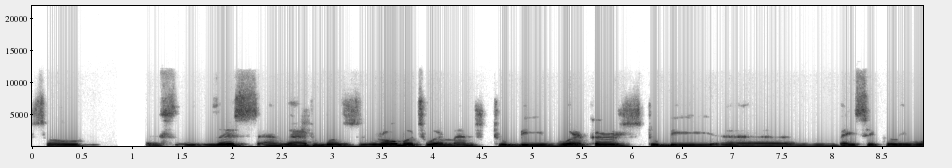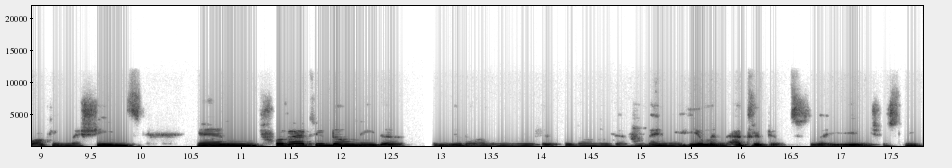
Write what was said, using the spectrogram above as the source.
So this and that was robots were meant to be workers, to be uh, basically walking machines, and for that you don't need a you know you don't need many human attributes. You just need.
